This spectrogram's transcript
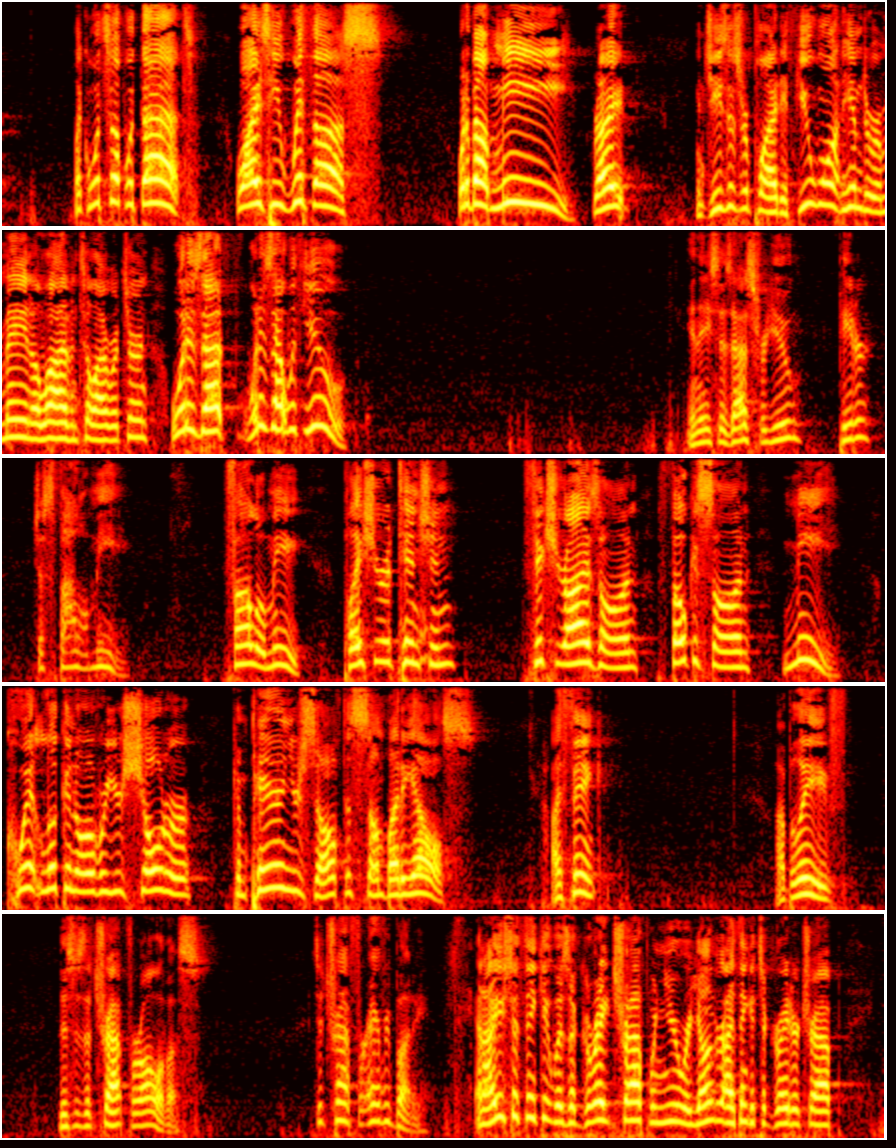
Like, what's up with that? Why is he with us? What about me? Right? And Jesus replied, If you want him to remain alive until I return, what is that? What is that with you? And then he says, As for you, Peter, just follow me. Follow me. Place your attention, fix your eyes on, focus on me. Quit looking over your shoulder, comparing yourself to somebody else. I think, I believe, this is a trap for all of us. It's a trap for everybody. And I used to think it was a great trap when you were younger. I think it's a greater trap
